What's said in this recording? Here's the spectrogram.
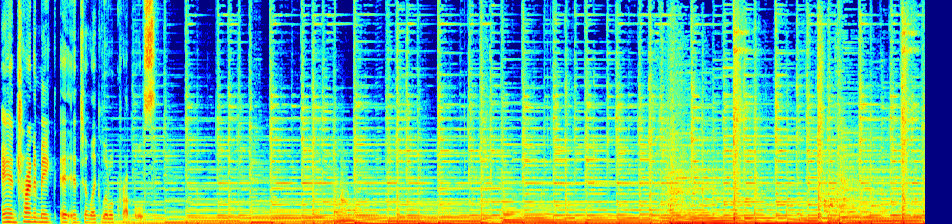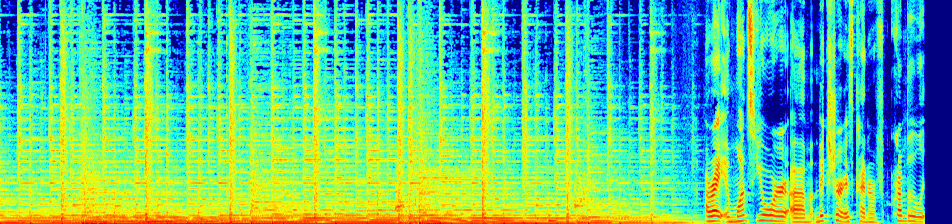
and trying to make it into like little crumbles. Right, and once your um, mixture is kind of crumbly,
